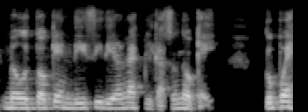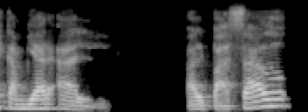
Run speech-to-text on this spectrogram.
me gustó que en DC dieron la explicación de, ok, tú puedes cambiar al, al pasado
